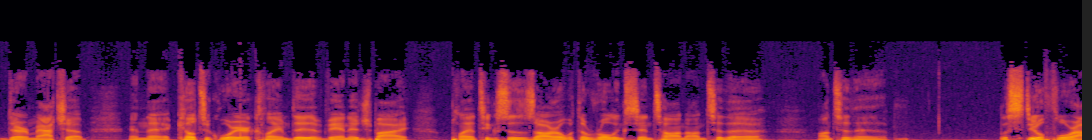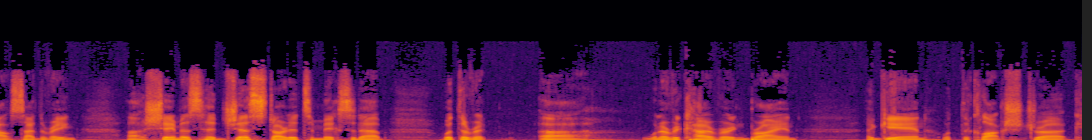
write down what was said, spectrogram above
their matchup, and the Celtic Warrior claimed the advantage by planting Cesaro with a rolling senton onto the onto the the steel floor outside the ring. Uh, Sheamus had just started to mix it up with the uh, whenever recovering Bryan again with the clock struck.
